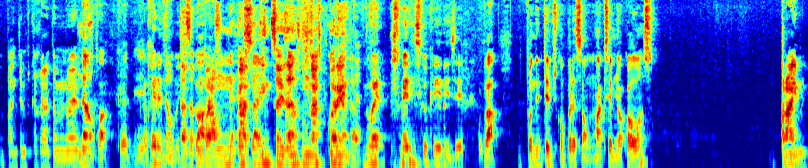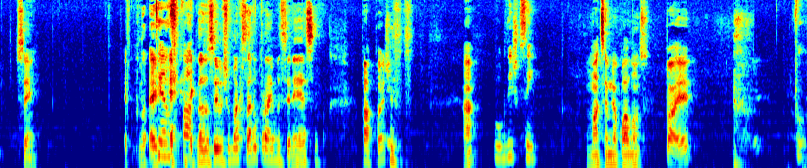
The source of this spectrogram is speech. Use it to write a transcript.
Opa, em termos de carreira também não é justo. Não, vá, ca- carreira não, mas. Estás a vá, comparar um eu gajo de 26 Não, anos com um gajo de 40. Não, é, não era isso que eu queria dizer. Vá, pondo em termos de comparação, o Max é melhor que o Alonso? Prime. Sim. É, porque é, Tenso, é- pá. é que nós não sabemos se o Max está no Prime, a cena é essa. Pá, pois. Hã? O Hugo diz que sim. O Max é melhor que o Alonso. Pá, é? Pô,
